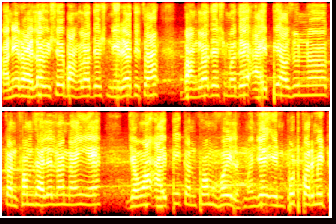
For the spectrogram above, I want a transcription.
आणि राहिला विषय बांगलादेश निर्यातीचा. बांगलादेशमध्ये आय पी अजून कन्फर्म झालेला नाही आहे जेव्हा आय पी कन्फर्म होईल म्हणजे input permit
